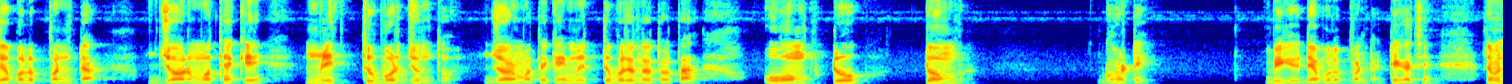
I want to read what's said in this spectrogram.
ডেভেলপমেন্টটা জন্ম থেকে মৃত্যু পর্যন্ত, জন্ম থেকে মৃত্যু পর্যন্ত তোটা ওম টু টোম্ব ঘটে ডেভেলপমেন্টটা ঠিক আছে? যেমন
